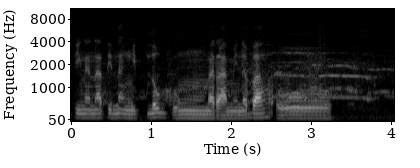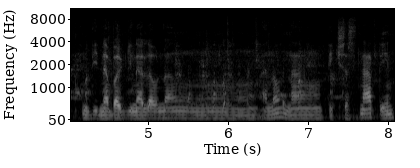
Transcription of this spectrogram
Tingnan natin ang itlog kung marami na ba o hindi na ba ginalaw ng ano ng Texas natin.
